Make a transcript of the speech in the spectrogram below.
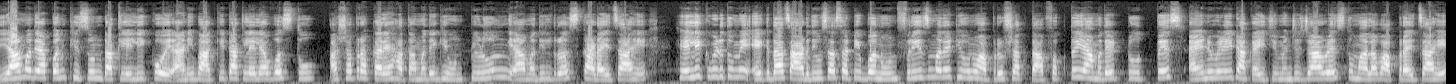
यामध्ये आपण खिसून टाकलेली कोय आणि बाकी टाकलेल्या वस्तू अशा प्रकारे हातामध्ये घेऊन पिळून यामधील रस काढायचा आहे. हे लिक्विड तुम्ही एकदाच आठ दिवसासाठी बनवून फ्रीजमध्ये ठेवून वापरू शकता. फक्त यामध्ये टूथपेस्ट ऐनवेळी टाकायची म्हणजे ज्यावेळेस तुम्हाला वापरायचं आहे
